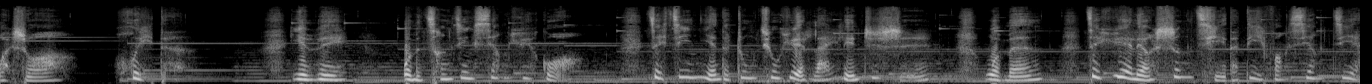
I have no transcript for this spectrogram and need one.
我说会的，因为我们曾经相约过，在今年的中秋月来临之时，我们在月亮升起的地方相见。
